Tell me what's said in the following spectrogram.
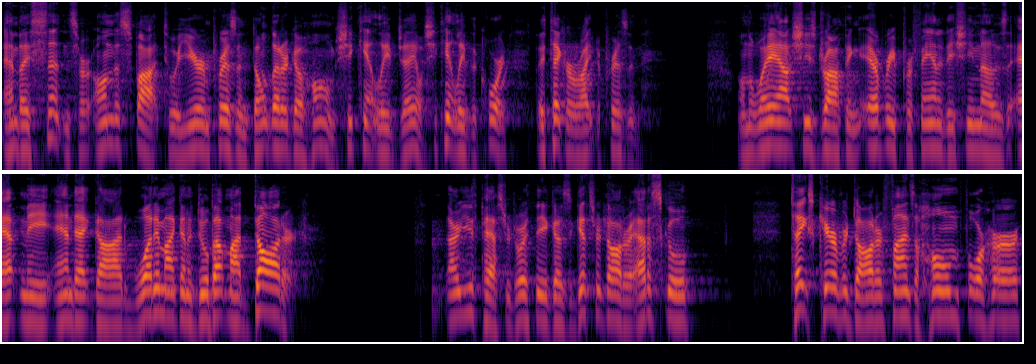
And they sentence her on the spot to a year in prison. Don't let her go home. She can't leave jail. She can't leave the court. They take her right to prison. On the way out, she's dropping every profanity she knows at me and at God. What am I going to do about my daughter? Our youth pastor, Dorothea, goes and gets her daughter out of school takes care of her daughter, finds a home for her.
